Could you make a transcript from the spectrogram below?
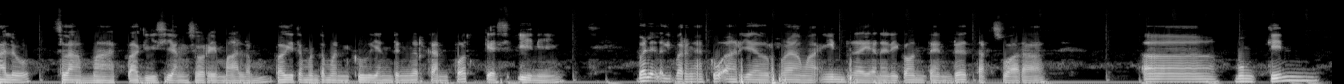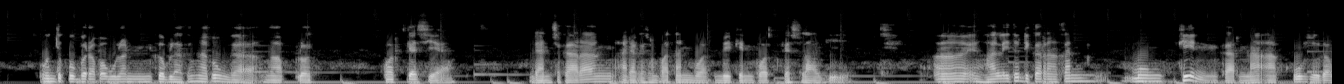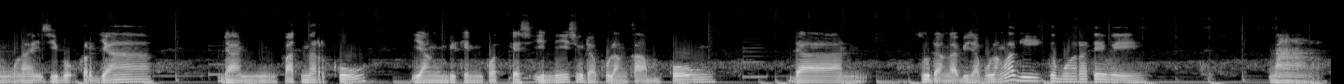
Halo, selamat pagi, siang, sore, malam bagi teman-temanku yang dengarkan podcast ini. Balik lagi bareng aku Ariel Rama Indrayana di konten Detak Suara. Uh, mungkin untuk beberapa bulan ke belakang aku nggak ngupload podcast ya. Dan sekarang ada kesempatan buat bikin podcast lagi. Uh, hal itu dikarenakan mungkin karena aku sudah mulai sibuk kerja dan partnerku yang bikin podcast ini sudah pulang kampung dan sudah nggak bisa pulang lagi ke Muara TW. Nah,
